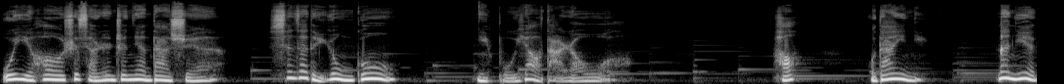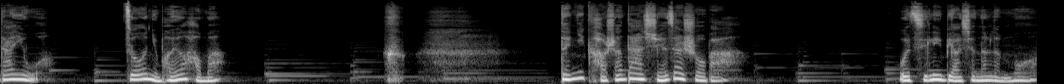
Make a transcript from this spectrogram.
我以后是想认真念大学，现在得用功，你不要打扰我。”好，我答应你，那你也答应我，做我女朋友好吗？等你考上大学再说吧。我极力表现的冷漠。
